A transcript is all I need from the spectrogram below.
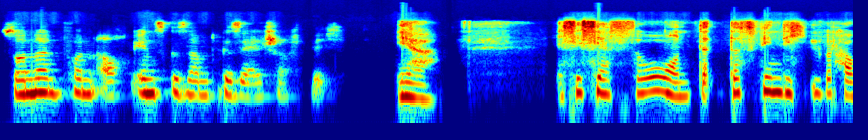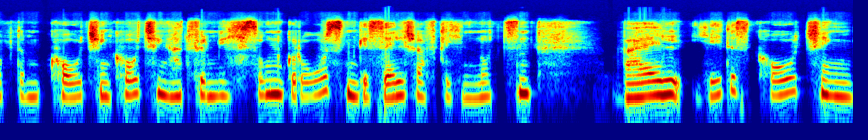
sondern von auch insgesamt gesellschaftlich. Ja, es ist ja so, und das finde ich überhaupt am Coaching. Coaching hat für mich so einen großen gesellschaftlichen Nutzen, weil jedes Coaching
